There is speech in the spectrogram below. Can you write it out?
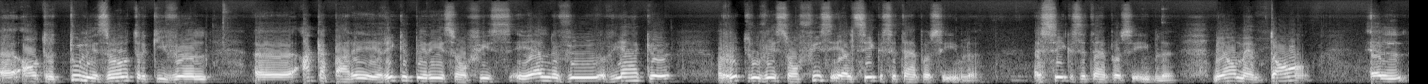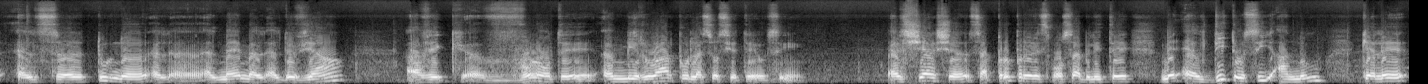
euh, entre tous les autres qui veulent euh, accaparer, récupérer son fils, et elle ne veut rien que retrouver son fils, et elle sait que c'est impossible. Elle sait que c'est impossible. Mais en même temps, elle, elle se tourne elle-même, elle, elle, devient avec volonté un miroir pour la société aussi. Elle cherche sa propre responsabilité, mais elle dit aussi à nous quelle est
